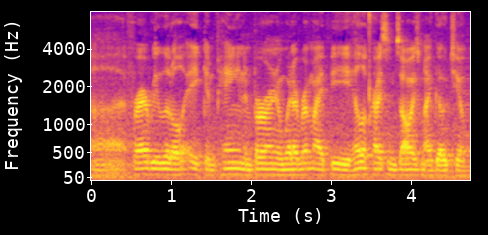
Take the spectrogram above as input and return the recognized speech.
Uh, for every little ache and pain and burn and whatever it might be, helichrysum is always my go-to.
